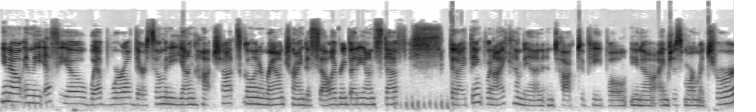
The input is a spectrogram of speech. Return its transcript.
you know, in the SEO web world, there are so many young hotshots going around trying to sell everybody on stuff that I think when I come in and talk to people, you know, I'm just more mature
